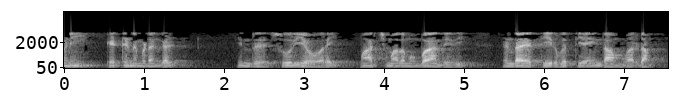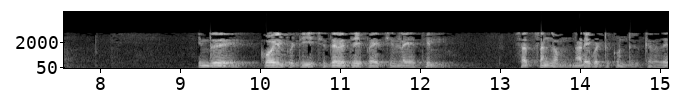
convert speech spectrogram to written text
மணி எட்டு நிமிடங்கள். இன்று சூரிய ஓரை மார்ச் மாதம் ஒன்பதாம் தேதி இரண்டாயிரத்தி இருபத்தி ஐந்தாம் வருடம். இன்று கோயில்பட்டி சித்தவித்தை பயிற்சி நிலையத்தில் சத்சங்கம் நடைபெற்றுக் கொண்டிருக்கிறது.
